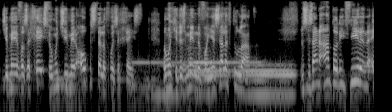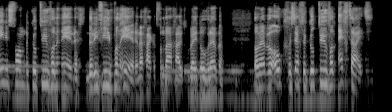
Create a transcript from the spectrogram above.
Als je meer van zijn geest wil, moet je je meer openstellen voor zijn geest. Dan moet je dus minder van jezelf toelaten. Dus er zijn een aantal rivieren en de een is van de cultuur van de eer. De rivier van eer. En daar ga ik het vandaag uitgebreid over hebben. Dan hebben we ook gezegd de cultuur van echtheid.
